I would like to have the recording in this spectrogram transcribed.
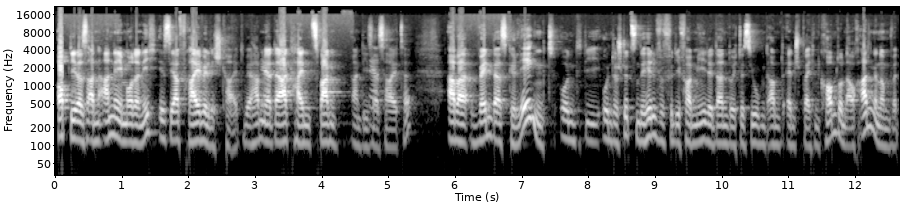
Ob die das annehmen oder nicht, ist ja Freiwilligkeit. Wir haben ja, ja da keinen Zwang an dieser Seite. Aber wenn das gelingt und die unterstützende Hilfe für die Familie dann durch das Jugendamt entsprechend kommt und auch angenommen wird,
